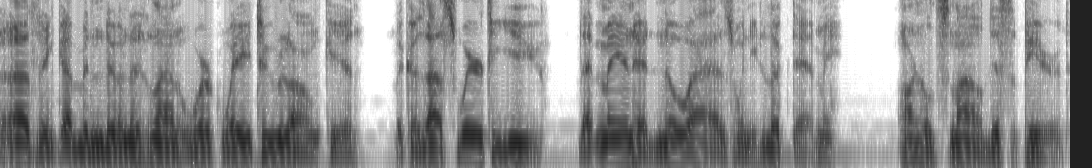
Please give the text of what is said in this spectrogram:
I think I've been doing this line of work way too long, kid, because I swear to you, That man had no eyes when he looked at me. Arnold's smile disappeared.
